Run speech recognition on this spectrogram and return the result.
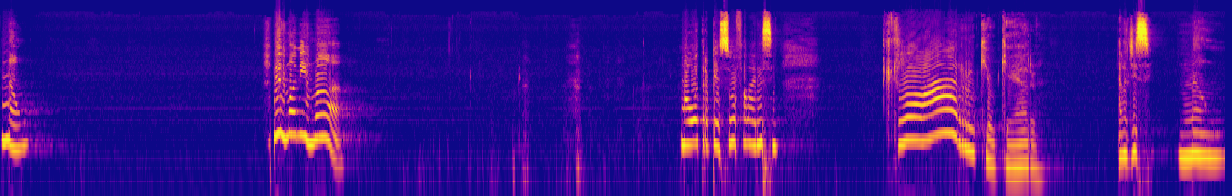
Não. Meu irmão e minha irmã, uma outra pessoa falaria assim: Claro que eu quero. Ela disse: Não,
